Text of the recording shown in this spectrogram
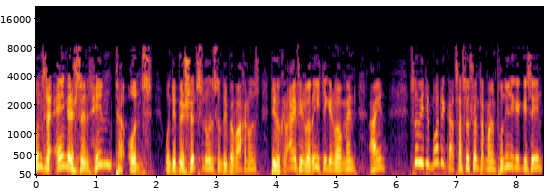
Unsere Engel sind hinter uns und die beschützen uns und die bewachen uns, die greifen im richtigen Moment ein. So wie die Bodyguards. Hast du schon mal einen Politiker gesehen?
